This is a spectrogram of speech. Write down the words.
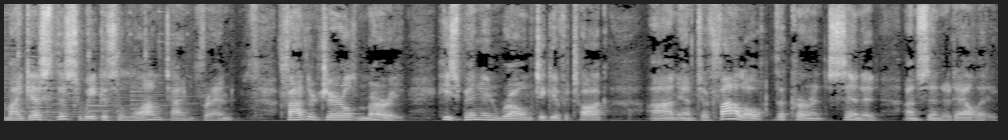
my guest this week is a longtime friend, Father Gerald Murray. He's been in Rome to give a talk on and to follow the current synod on synodality.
